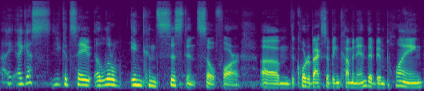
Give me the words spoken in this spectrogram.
I, I, guess you could say a little inconsistent so far. Um, the quarterbacks have been coming in; they've been playing.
